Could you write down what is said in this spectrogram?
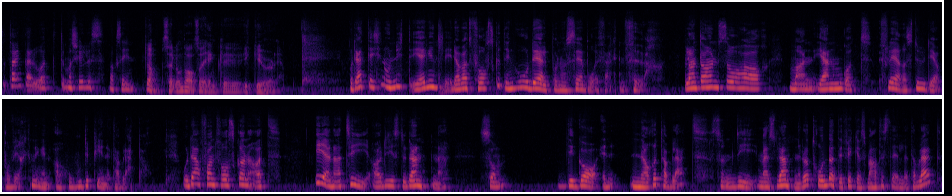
så tenker du at det må skyldes vaksinen. Ja, selv om det altså egentlig ikke gjør det. Og dette er ikke noe nytt egentlig. Det har vært forsket en god del på nocebo-effekten før. Blant annet så har man gjennomgått flere studier på virkningen av hodepinetabletter. Og der fant forskerne at én av ti av de studentene som de ga en narretablett, men studentene da trodde at de fikk en smertestillende tablett,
